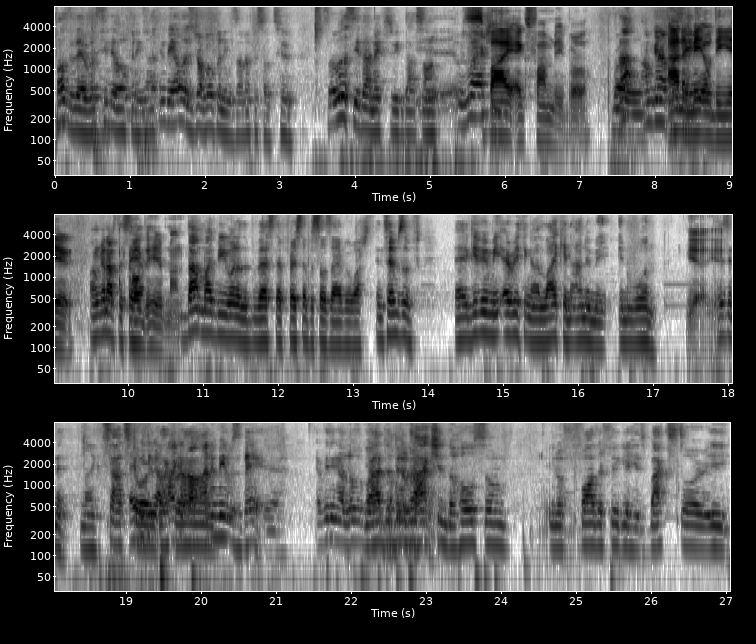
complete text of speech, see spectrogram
Pause it there. We'll see the opening. I think they always drop openings on episode two, so we'll see that next week. That song. We Spy X Family, bro. That, I'm gonna have to Anime say. of the year. I'm gonna have to Called it say here, man. that might be one of the best first episodes I ever watched in terms of uh, giving me everything I like in anime in one, Yeah, yeah. isn't it? Like sad story, everything I like about anime was there. Yeah. Everything I love You about had the the bit whole of action, the wholesome, you know, father figure, his backstory,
